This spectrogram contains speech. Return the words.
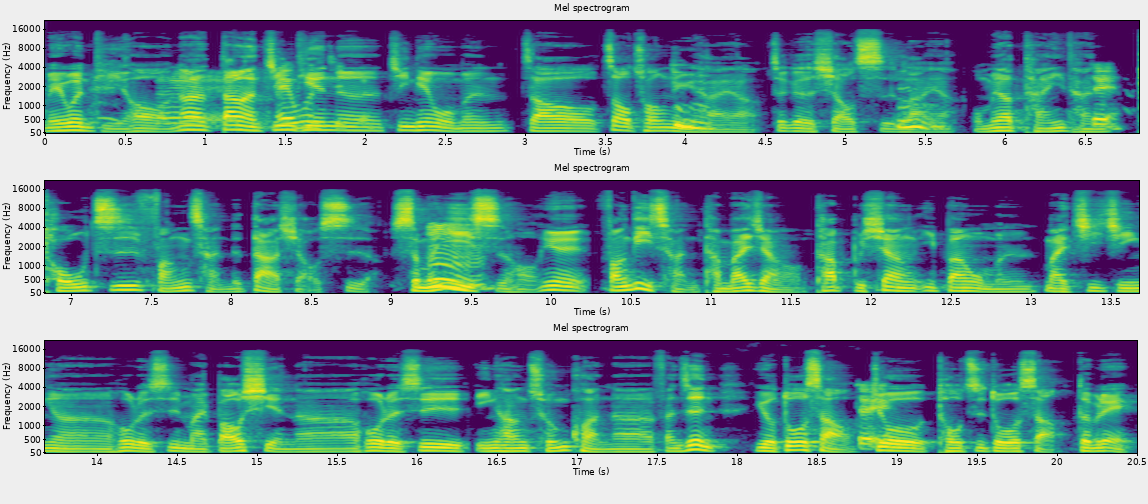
没问题哦。那当然，今天呢，今天我们找赵窗女孩啊，这个小慈来啊，我们要谈一谈投资房产的大小事啊。什么意思哈？因为房地产，坦白讲哦，它不像一般我们买基金啊，或者是买保险啊，或者是银行存款啊，反正有多少就投资多少，对不对？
